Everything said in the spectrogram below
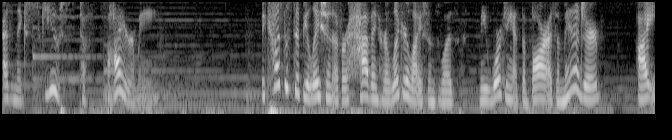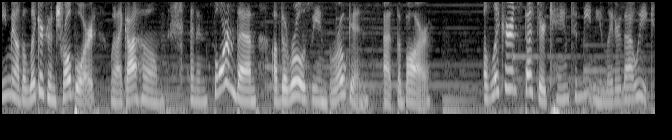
as an excuse to fire me. Because the stipulation of her having her liquor license was me working at the bar as a manager, I emailed the Liquor Control Board when I got home and informed them of the rules being broken at the bar. A liquor inspector came to meet me later that week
